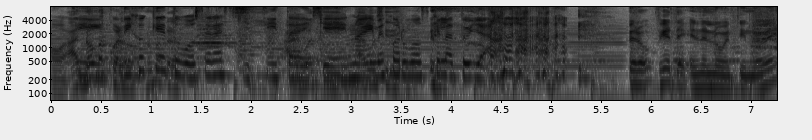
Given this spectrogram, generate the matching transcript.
O- ah, no me acuerdo. Dijo no que acuerdo. tu voz era exquisita y así, que no hay mejor voz que la tuya. Pero fíjate, en el 99,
